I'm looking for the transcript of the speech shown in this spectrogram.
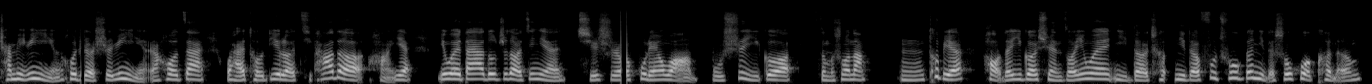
产品运营或者是运营，然后在我还投递了其他的行业，因为大家都知道今年其实互联网不是一个怎么说呢，嗯，特别好的一个选择，因为你的成你的付出跟你的收获可能。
